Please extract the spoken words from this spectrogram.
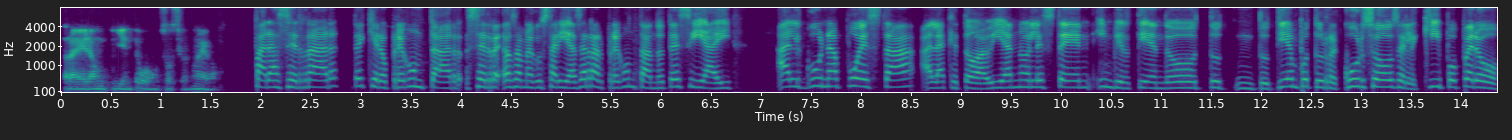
traer a un cliente o a un socio nuevo para cerrar, te quiero preguntar, o sea, me gustaría cerrar preguntándote si hay alguna apuesta a la que todavía no le estén invirtiendo tu, tiempo, tus recursos, el equipo, pero,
